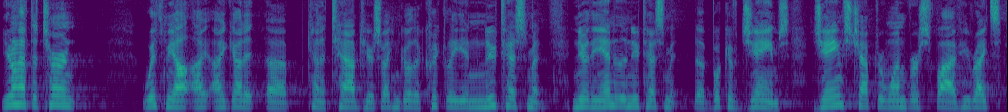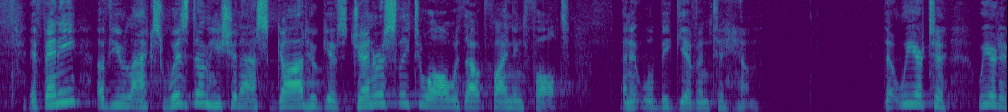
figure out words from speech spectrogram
You don't have to turn with me. I, I got it uh, kind of tabbed here so I can go there quickly. In the New Testament, near the end of the New Testament, the book of James, James chapter 1, verse 5, he writes, If any of you lacks wisdom, he should ask God who gives generously to all without finding fault, and it will be given to him. That we are to, we are to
